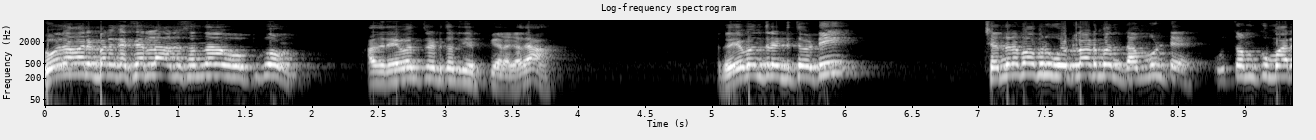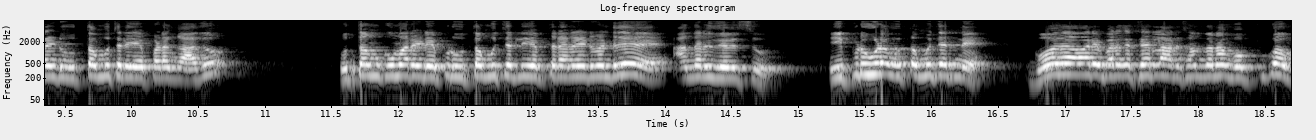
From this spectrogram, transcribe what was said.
గోదావరి బనకచెర్ల అనుసంధానం ఒప్పుకోం. అది రేవంత్ రెడ్డితో చెప్పాలి కదా. రేవంత్ రెడ్డితోటి చంద్రబాబును కొట్లాడమని దమ్ముంటే ఉత్తమ్ కుమార్ రెడ్డి ఉత్తమ్ ముచ్చట చెప్పడం కాదు. ఉత్తమ్ కుమార్ రెడ్డి ఎప్పుడు ఉత్తమ్ ముచ్చట్లు చెప్తాడు అనేటువంటిదే అందరికీ తెలుసు. ఇప్పుడు కూడా ఉత్తమ్ ముచ్చటనే. గోదావరి బనకచెర్ల అనుసంధానం ఒప్పుకోం.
